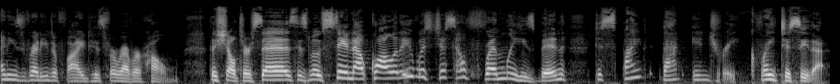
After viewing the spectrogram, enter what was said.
and he's ready to find his forever home. The shelter says his most standout quality was just how friendly he's been despite that injury. Great to see that.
